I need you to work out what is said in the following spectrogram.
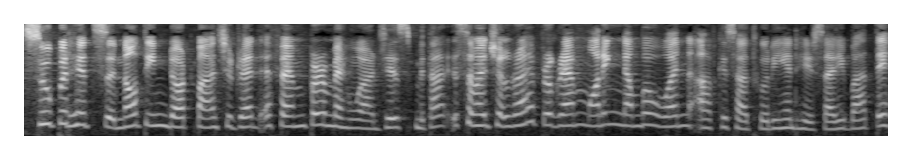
सुपर हिट्स नौ तीन डॉट पाँच रेड एफ़ एम पर मैं हूँ आरजे स्मिता इस समय चल रहा है प्रोग्राम मॉर्निंग नंबर वन। आपके साथ हो रही है ढेर सारी बातें।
